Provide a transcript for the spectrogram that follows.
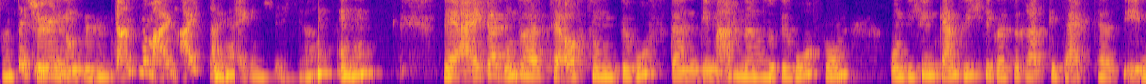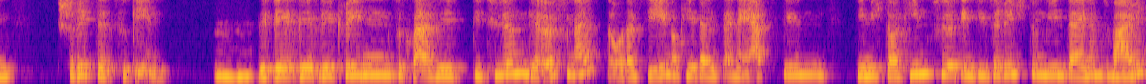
Und das Schön. im ganz normalen Alltag mhm. eigentlich. Ja. Mhm. Der Alltag und du hast es ja auch zum Beruf dann gemacht, genau. zur Berufung. Und ich finde ganz wichtig, was du gerade gesagt hast, eben Schritte zu gehen. Mhm. Wir, wir, wir kriegen so quasi die Türen geöffnet oder sehen, okay, da ist eine Ärztin, die mich dorthin führt in diese Richtung wie in deinem mhm. Fall.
